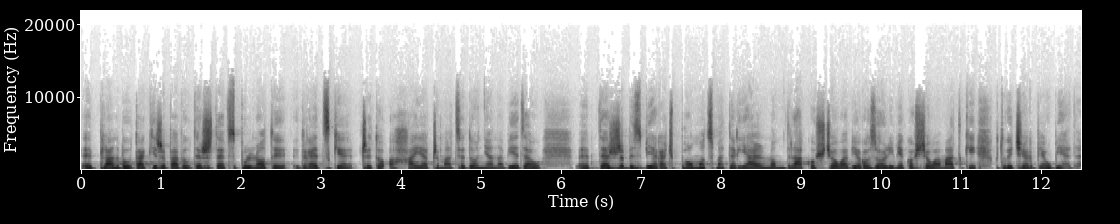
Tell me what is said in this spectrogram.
E, plan był taki, że Paweł też te wspólnoty greckie, czy to Achaja, czy Macedonia, nawiedzał e, też, żeby zbierać pomoc materialną dla kościoła w Jerozolimie, kościoła matki, który cierpiał biedę.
